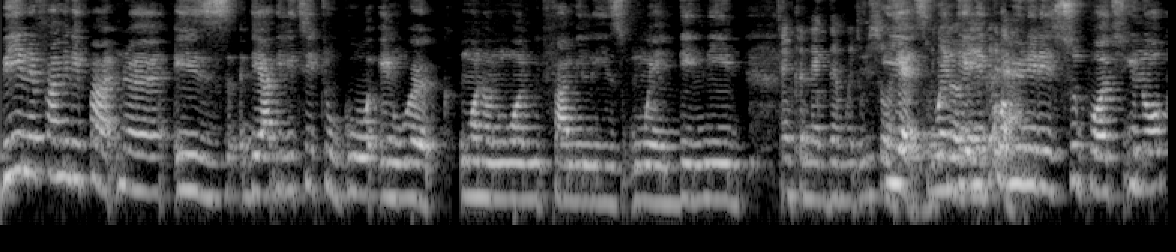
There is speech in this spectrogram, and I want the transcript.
being a family partner is the ability to go and work one on one with families when they need and connect them with resources. Yes, when they need community at. support, you know,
